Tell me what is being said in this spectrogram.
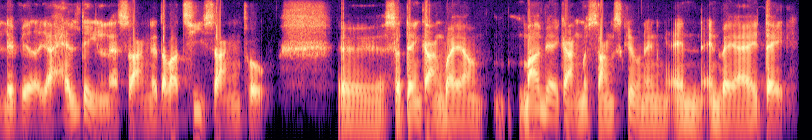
leverede jeg halvdelen af sangene. Der var 10 sange på. Øh, så dengang var jeg meget mere i gang med sangskrivning end, end hvad jeg er i dag.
